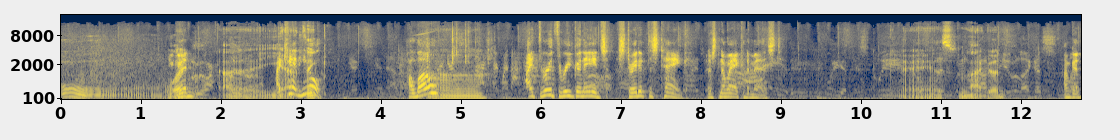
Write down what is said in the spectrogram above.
Ooh, You what? good? Uh, yeah, I can't heal. think- Hello? Uh, I threw three grenades straight at this tank. There's no way I could have missed. okay, that's not good. I'm good.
